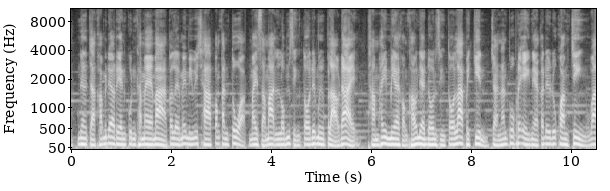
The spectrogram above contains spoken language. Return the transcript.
ำเนื่องจากเขาไม่ได้เรียนกุลคแมมาก็เลยไม่มีวิชาป้องกันตัว ไม่สามารถล้มสิงโตด้วยมือเปล่าได้ทำให้เมียของเขาเนี่ยโดนสิงโตลากไปกิน จากนั้นพวกพระเอกเนี่ยก็ได้รู้ความจริงว่า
